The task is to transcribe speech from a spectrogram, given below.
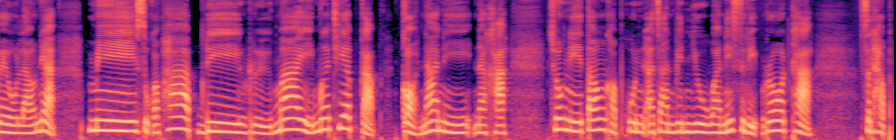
เวลแล้วเนี่ยมีสุขภาพดีหรือไม่เมื่อเทียบกับ ก่อนหน้านี้นะคะ ช่วงนี้ต้องขอบคุณอาจารย์บินยูวานิสิริโรธค่ะ สถาป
